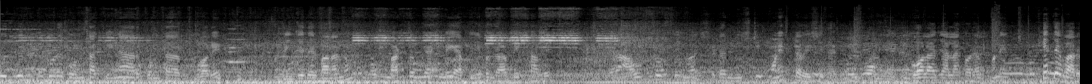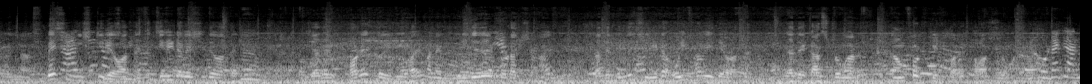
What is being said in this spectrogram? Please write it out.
বুঝবেন কি করে কোনটা কেনা আর কোনটা ঘরে মানে নিজেদের বানানো। পার্থক্য একটাই আপনি যখন রাবড়ি খাবেন যারা আউটসোর্সিং হয় সেটা মিষ্টি অনেকটা বেশি থাকে। মানে গলা জ্বালা করে মানে খেতে পারবেন না। বেশি মিষ্টি দেওয়া থাকে চিনিটা বেশি দেওয়া থাকে। যাদের ঘরে তৈরি হয় মানে নিজেদের প্রোডাকশন হয় তাদের কিন্তু চিনিটা ওইভাবেই দেওয়া থাকে যাতে কাস্টমার কমফোর্ট ফিল করে খাওয়ার সময়। ওটা কেন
